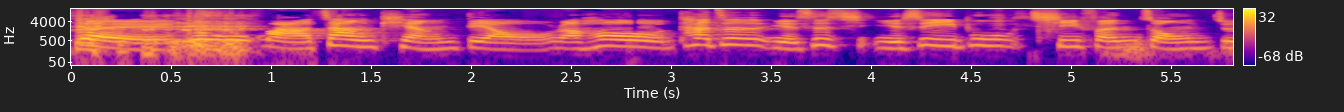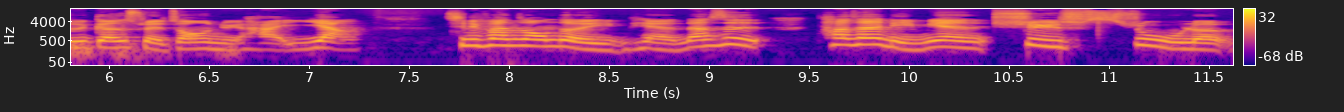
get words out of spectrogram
对，就。马上强掉，然后它这也是也是一部七分钟，就是跟水中的女孩一样。七分钟的影片，但是他在里面叙述了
